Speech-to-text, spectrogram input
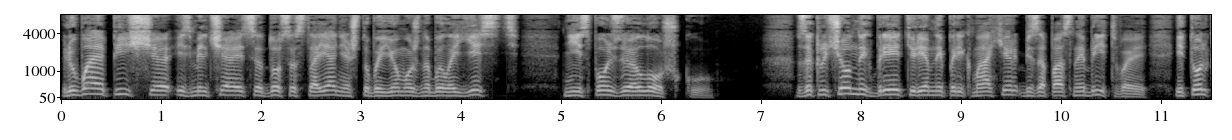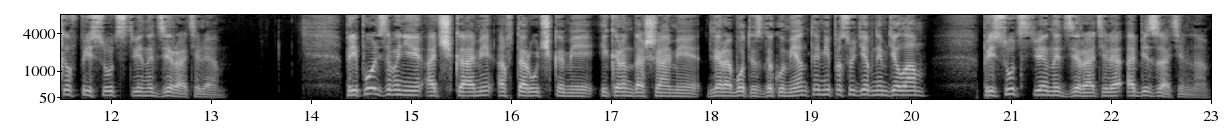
Любая пища измельчается до состояния, чтобы ее можно было есть, не используя ложку. Заключенных бреет тюремный парикмахер безопасной бритвой и только в присутствии надзирателя. При пользовании очками, авторучками и карандашами для работы с документами по судебным делам – Присутствие надзирателя обязательно.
